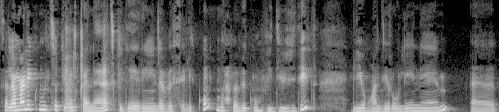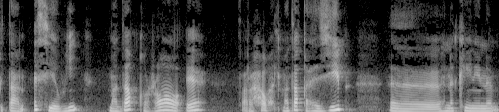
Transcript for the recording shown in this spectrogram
السلام عليكم متابعي القناة. كي دايرين لاباس عليكم مرحبا بكم في فيديو جديد. اليوم غنديروا les nems آه بطعم آسيوي مذاق رائع. صراحة واحد المذاق عجيب. آه هنا كاينين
